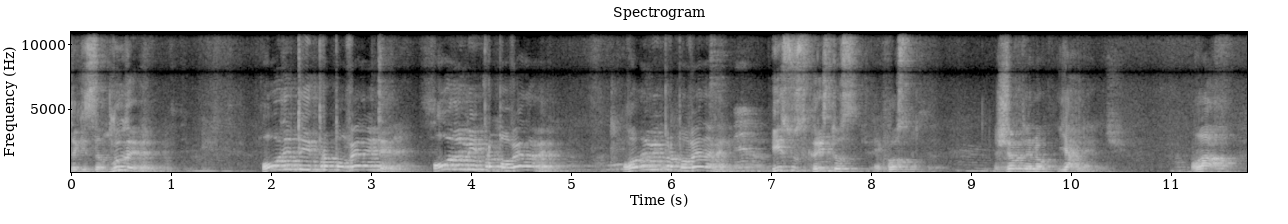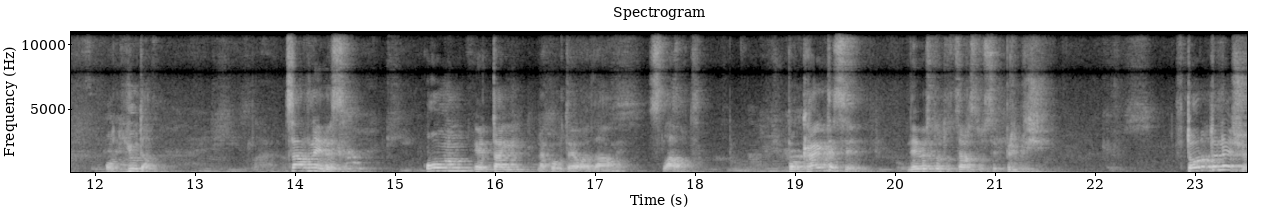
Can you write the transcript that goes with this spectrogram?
Да ги заблуде. Одете и проповедајте. Одеме и проповедаме. Одеме и проповедаме. Исус Христос е Господ. Жртвено јагне. Лав од Јуда. Цар небесен. Он е тај на кого треба да даваме славата. Покајте се, небесното царство се приближи. Второто нешто.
